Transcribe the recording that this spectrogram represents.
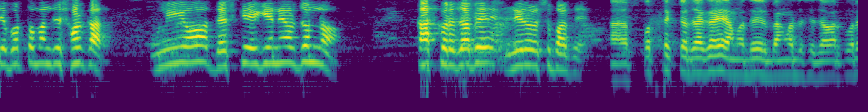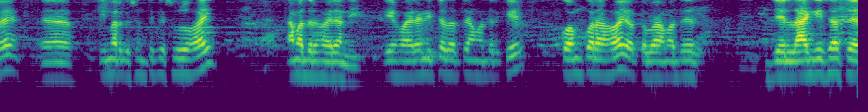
যে বর্তমান যে সরকার, উনিও দেশকে এগিয়ে নেওয়ার জন্য কাজ করে যাবে নিরলসভাবে প্রত্যেকটা জায়গায় আমাদের বাংলাদেশে যাওয়ার পরে ইমার্গেশন থেকে শুরু হয়, আমাদের হয়রানি। এই হয়রানিটা যাতে আমাদেরকে কম করা হয়, অথবা আমাদের যে লাগেজ আছে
